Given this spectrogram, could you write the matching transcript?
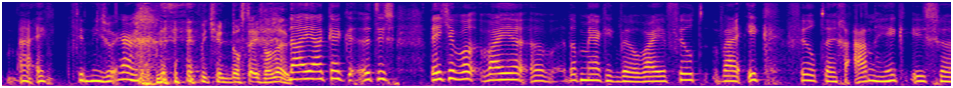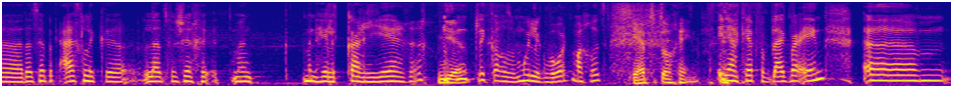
Maar ik vind het niet zo erg. Nee, vind je het nog steeds wel leuk? Nou ja, kijk, het is... Weet je, waar je, dat merk ik wel. Waar, je veel, waar ik veel tegenaan hik, is... dat heb ik eigenlijk, laten we zeggen... mijn mijn hele carrière. Ja. dat ik altijd een moeilijk woord, maar goed. Je hebt er toch één? Ja, ik heb er blijkbaar één. Um,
